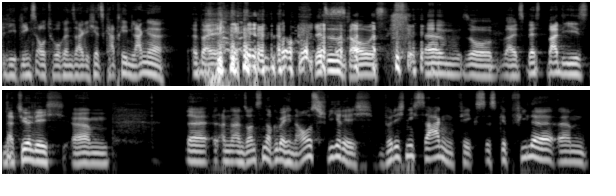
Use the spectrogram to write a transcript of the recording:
Lieblingsautorin sage ich jetzt Katrin Lange. Äh, weil jetzt ist es raus. ähm, so als Best Buddies natürlich. Ähm, äh, ansonsten darüber hinaus schwierig, würde ich nicht sagen, fix. Es gibt viele, ähm,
